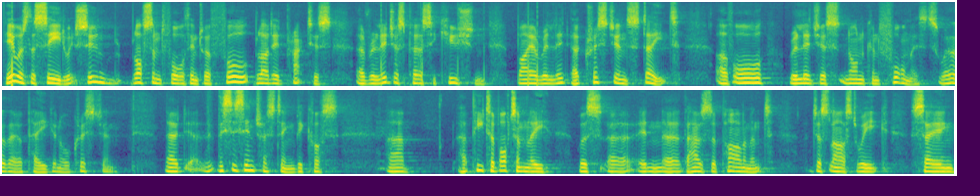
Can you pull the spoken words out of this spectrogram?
Here was the seed which soon blossomed forth into a full blooded practice of religious persecution by a, relig- a Christian state of all religious nonconformists, whether they are pagan or Christian. Now, this is interesting because uh, uh, Peter Bottomley was uh, in uh, the Houses of Parliament just last week saying,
